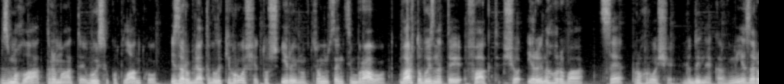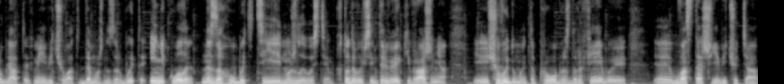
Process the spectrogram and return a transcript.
змогла тримати високу планку і заробляти великі гроші. Тож Ірино, в цьому сенсі браво. Варто визнати факт, що Ірина Горова це про гроші. Людина, яка вміє заробляти, вміє відчувати, де можна заробити, і ніколи не загубить цієї можливості. Хто дивився інтерв'ю, які враження, і що ви думаєте про образ Дорофєєвої? Е, У вас теж є відчуття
